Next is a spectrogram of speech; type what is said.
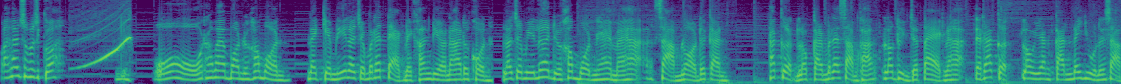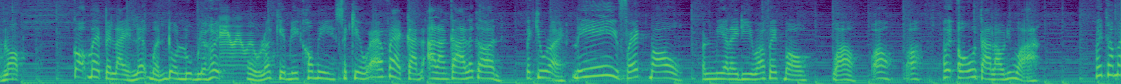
ว่าให้สมมติก็โอ้โหทำไมบอลอยู่ข้างบน ในเกมนี้เราจะไม่ได้แตกในครั้งเดียวนะทุกคน เราจะมีเลือดอยู่ข้างบนเห็นไหมฮะสามหลอดด้วยกัน ถ้าเกิดเรากันไม่ได้สามครั้งเราถึงจะแตกนะฮะแต่ถ้าเกิดเรายังกันได้อยู่ในสามรอบ ก็ไม่เป็นไรและเหมือนโดนลุมเลยเฮ้ยโอ้แล้วเกมนี้เขามีสกิลแอฟแฝกกันอลังการเหลือเกินสกิลหน่อยนี่เฟกบอลมันมีอะไรดีวะเฟกบอลว้าวว้าวว้าวเฮ้ยโอ้ตาเรานี่หว่าเฮ้ยทำไม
